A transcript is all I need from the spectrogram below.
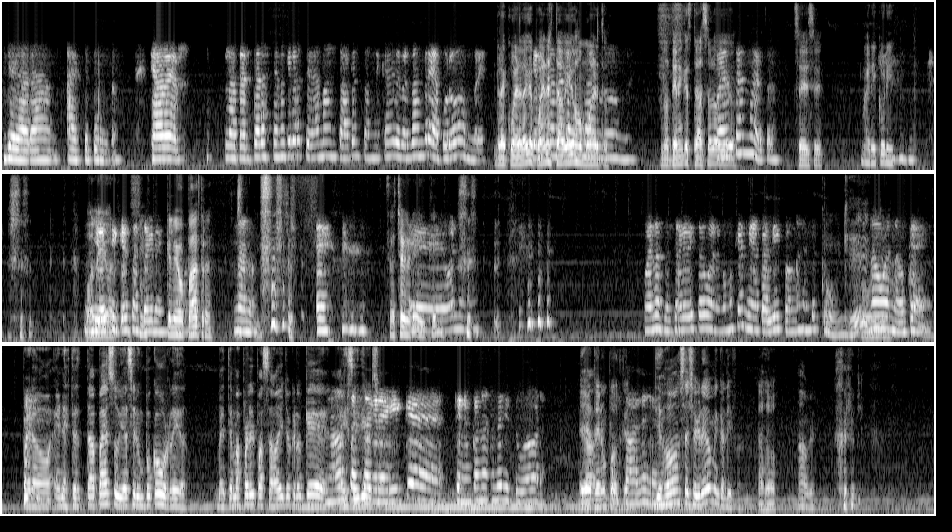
llegar a, a ese punto. Y a ver, la tercera es que no quiero decir además, estaba pensando que de verdad, Andrea, puro hombre. Recuerda que Quiero pueden estar estar vivos o muertos. No tienen que estar solo Pueden vivos. ser muertos. Sí, sí. Marie Curie, Yo sí que Sasha Grey. Cleopatra. No, no. Eh, Sacha Grey, eh, ¿qué? bueno. bueno, Sasha Grey está bueno. ¿Cómo es que es Mia Khalifa? Una gente así. No, bueno, ok. Pero en esta etapa de su vida sería un poco aburrido. Vete más para el pasado y yo creo que No, ahí sí Sasha diversión. Grey que tiene un canal de YouTube ahora. Ella Ya. tiene un podcast. ¿Dijo Sacha Grey o mi califa? Las dos. Ah, ok.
